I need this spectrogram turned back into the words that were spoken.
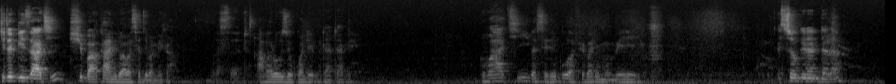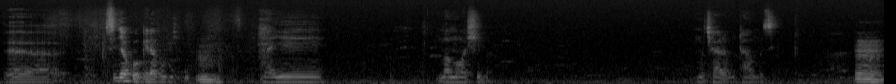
Kitegeeza ki? Shiba akaanirwa abasajja bameka abalowooza okuba nti bataata be. Lwaki baserebu baffe bali mu mbeera eyo? Esookera ddala eh, sijja kwogera bubi. Naye mama wa shiba. Mukyala mutambuze Mm.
